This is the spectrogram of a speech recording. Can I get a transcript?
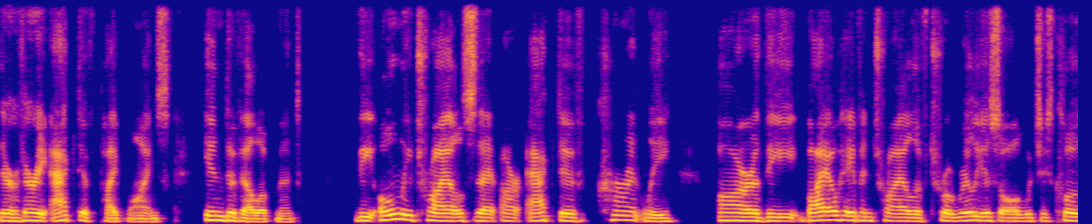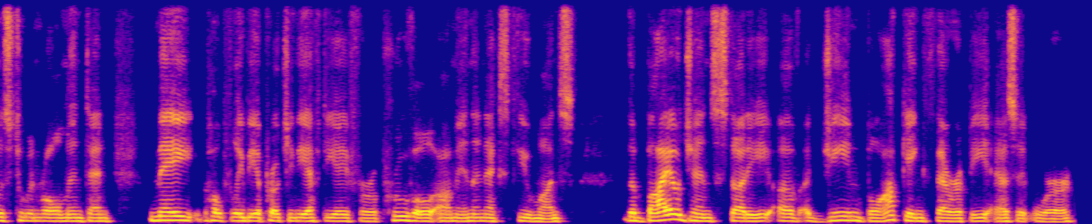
there are very active pipelines in development. The only trials that are active currently are the Biohaven trial of troriluzole, which is closed to enrollment and may hopefully be approaching the FDA for approval um, in the next few months. The Biogen study of a gene blocking therapy, as it were,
